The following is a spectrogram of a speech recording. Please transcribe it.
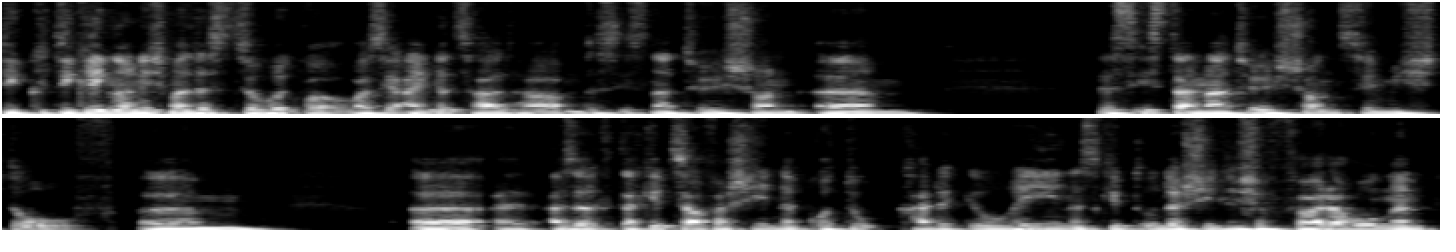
die, die kriegen noch nicht mal das zurück, was sie eingezahlt haben. Das ist natürlich schon, ähm, das ist dann natürlich schon ziemlich doof. Ähm, äh, also da gibt es ja auch verschiedene Produktkategorien, es gibt unterschiedliche Förderungen.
